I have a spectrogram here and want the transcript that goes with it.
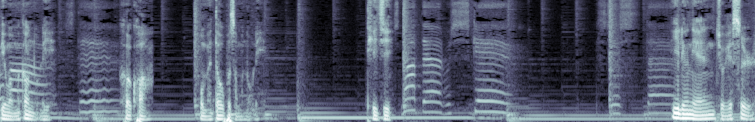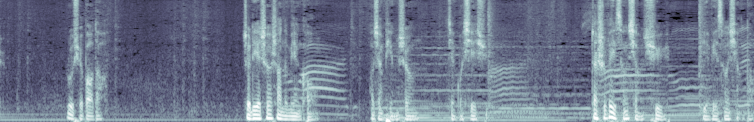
比我们更努力，何况我们都不怎么努力。题记：一零年九月四日入学报道。这列车上的面孔，好像平生见过些许，但是未曾想去，也未曾想到。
